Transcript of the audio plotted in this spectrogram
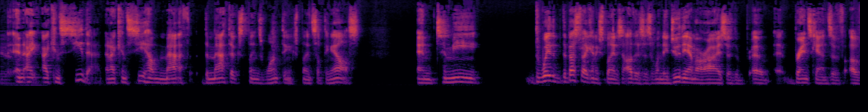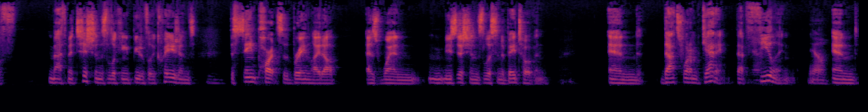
yeah. and I, I can see that, and I can see how math, the math that explains one thing explains something else. And to me, the way the best way I can explain it to others is when they do the MRIs or the uh, brain scans of, of mathematicians looking at beautiful equations, mm-hmm. the same parts of the brain light up as when musicians listen to Beethoven, right. and that's what I'm getting that yeah. feeling. Yeah. And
